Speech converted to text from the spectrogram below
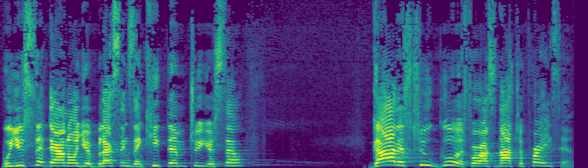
Will you sit down on your blessings and keep them to yourself? God is too good for us not to praise Him.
